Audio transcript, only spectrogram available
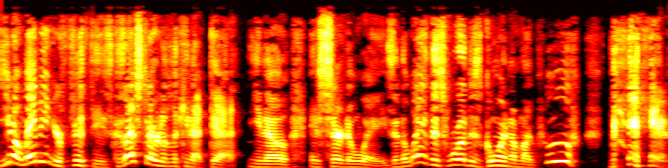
you know maybe in your 50s, because I started looking at death, you know, in certain ways, and the way this world is going, I'm like, whew, man,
